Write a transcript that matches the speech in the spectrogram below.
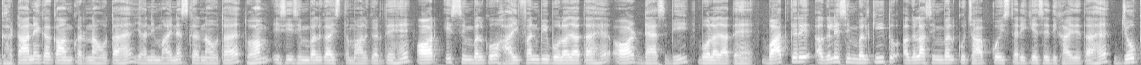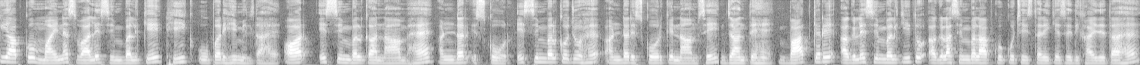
घटाने का काम करना होता है, यानी माइनस करना होता है तो हम इसी सिंबल का इस्तेमाल करते हैं और इस सिंबल को हाइफन भी बोला जाता है और डैश भी बोला जाते हैं। बात करें अगले सिंबल की तो अगला सिंबल कुछ आपको इस तरीके से दिखाई देता है, जो कि आपको माइनस वाले सिंबल के ठीक ऊपर ही मिलता है और इस सिंबल का नाम है अंडर इस सिंबल को जो है अंडर के नाम नाम से जानते हैं। बात करें अगले सिंबल की तो अगला सिंबल आपको कुछ इस तरीके से दिखाई देता है।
